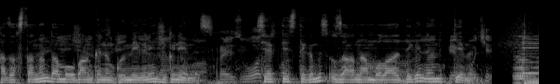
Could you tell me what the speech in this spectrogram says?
қазақстанның даму банкінің көмегіне жүгінеміз. серіктестігіміз ұзағынан болады деген tienen.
